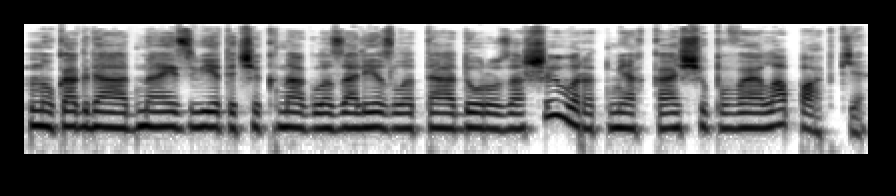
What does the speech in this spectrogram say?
Но когда одна из веточек нагло залезла Теодору за шиворот, мягко ощупывая лопатки,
